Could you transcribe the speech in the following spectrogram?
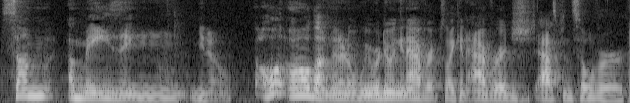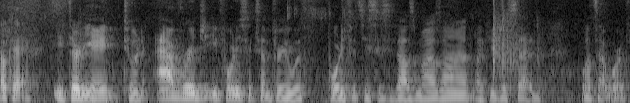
some amazing, you know. Hold, hold on, no, no, no. We were doing an average, like an average Aspen Silver okay. E38 to an average E E46 M3 with 40, 50, 60,000 miles on it, like you just said. What's that worth?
